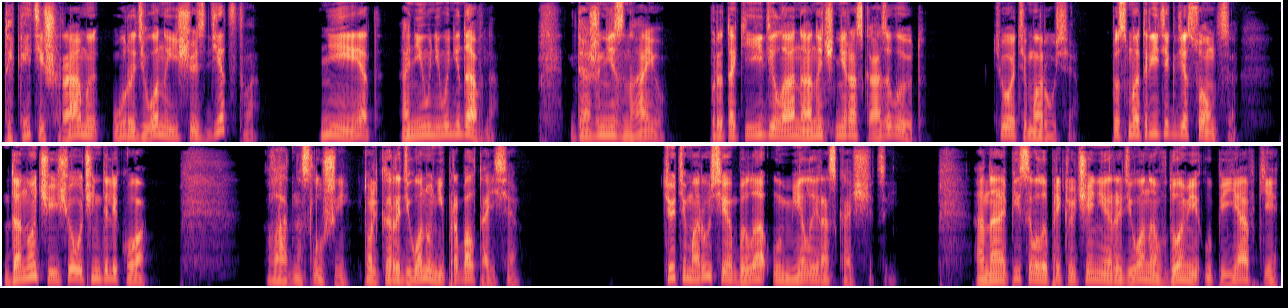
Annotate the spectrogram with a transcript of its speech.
Так эти шрамы у Родиона еще с детства? Нет, они у него недавно. Даже не знаю. Про такие дела на ночь не рассказывают. Тетя Маруся, посмотрите, где солнце. До ночи еще очень далеко. Ладно, слушай, только Родиону не проболтайся. Тетя Маруся была умелой рассказчицей. Она описывала приключения Родиона в доме у пиявки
